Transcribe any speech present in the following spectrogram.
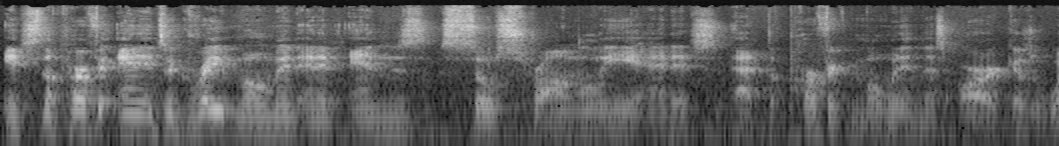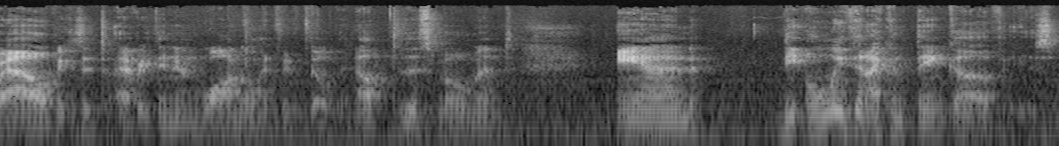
it's the perfect and it's a great moment, and it ends so strongly, and it's at the perfect moment in this arc as well because it's everything in Wano had been building up to this moment, and the only thing I can think of is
